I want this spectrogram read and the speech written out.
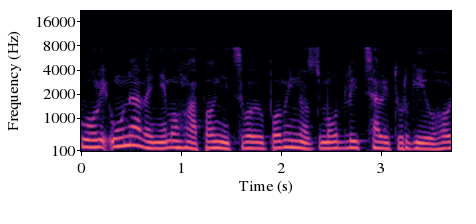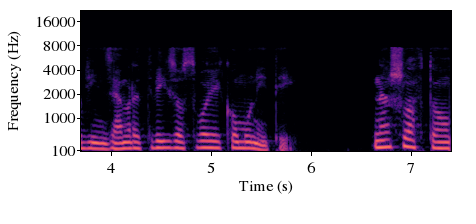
Kvôli únave nemohla plniť svoju povinnosť modliť sa liturgiu hodín za mŕtvych zo svojej komunity. Našla v tom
